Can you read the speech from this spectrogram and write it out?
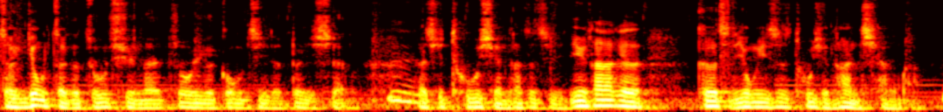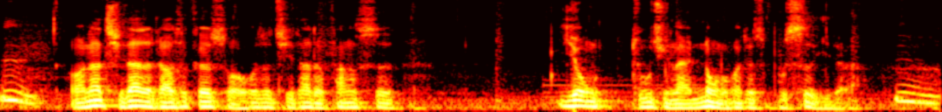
整用整个族群来做一个攻击的对象，嗯，来去凸显他自己，因为他那个歌词的用意是凸显他很强嘛，嗯，哦，那其他的饶舌歌手或者其他的方式。用族群来弄的话，就是不适宜的啦。嗯，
